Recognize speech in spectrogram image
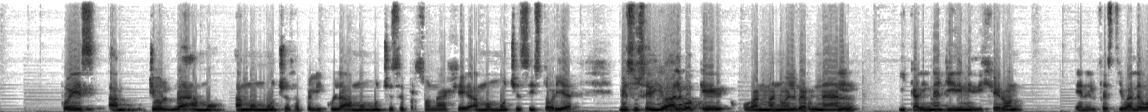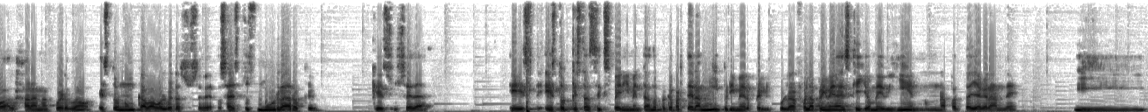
pues yo la amo, amo mucho esa película, amo mucho ese personaje, amo mucho esa historia. Me sucedió algo que Juan Manuel Bernal y Karina Gidi me dijeron, en el Festival de Guadalajara, me acuerdo, esto nunca va a volver a suceder. O sea, esto es muy raro que, que suceda. Este, esto que estás experimentando, porque aparte era mi primera película, fue la primera vez que yo me vi en una pantalla grande y,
